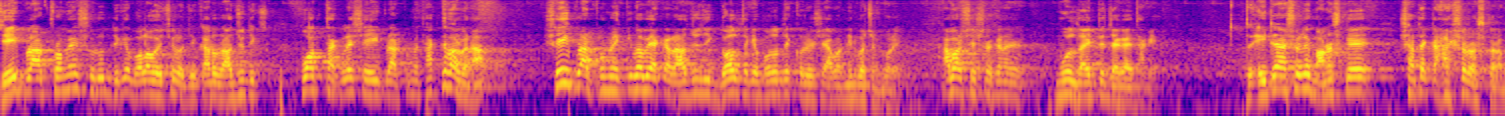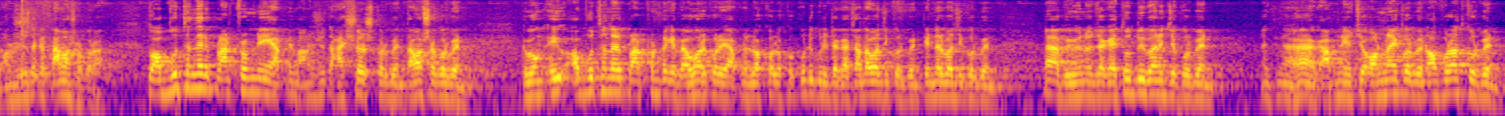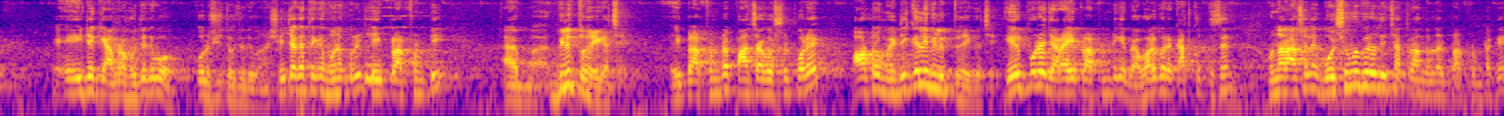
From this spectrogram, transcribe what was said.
যেই প্ল্যাটফর্মে শুরুর দিকে বলা হয়েছিল যে কারও রাজনৈতিক পথ থাকলে সেই প্ল্যাটফর্মে থাকতে পারবে না, সেই প্ল্যাটফর্মে কীভাবে একটা রাজনৈতিক দল থেকে পদত্যাগ করে এসে আবার নির্বাচন করে, আবার সে সেখানে মূল দায়িত্বের জায়গায় থাকে। তো এইটা আসলে মানুষকে সাথে একটা হাস্যরস করা, মানুষের সাথে একটা তামাশা করা। তো অভ্যুত্থানের প্ল্যাটফর্ম নিয়ে আপনি মানুষের সাথে হাস্যরস করবেন, তামাশা করবেন এবং এই অভ্যুত্থানের প্ল্যাটফর্মটাকে ব্যবহার করে আপনি লক্ষ লক্ষ কোটি কোটি টাকা চাঁদাবাজি করবেন, টেন্ডারবাজি করবেন হ্যাঁ বিভিন্ন জায়গায় তদ্বির বাণিজ্য করবেন হ্যাঁ আপনি হচ্ছে অন্যায় করবেন, অপরাধ করবেন এইটা কি আমরা হতে দেবো, কলুষিত হতে দেবো না। সেই জায়গা থেকে মনে করি যে এই প্ল্যাটফর্মটি বিলুপ্ত হয়ে গেছে। এই প্ল্যাটফর্মটা পাঁচ আগস্টের পরে অটোমেটিক্যালি বিলুপ্ত হয়ে গেছে। এরপরে যারা এই প্ল্যাটফর্মটিকে ব্যবহার করে কাজ করতেছেন, ওনারা আসলে বৈষম্য বিরোধী ছাত্র আন্দোলনের প্ল্যাটফর্মটাকে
